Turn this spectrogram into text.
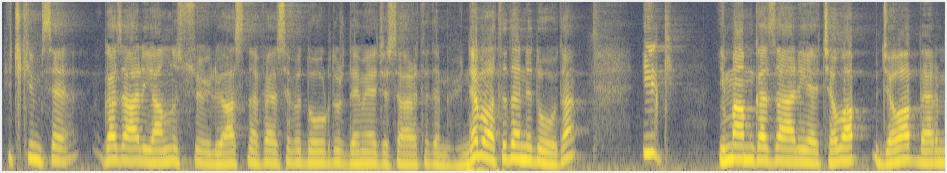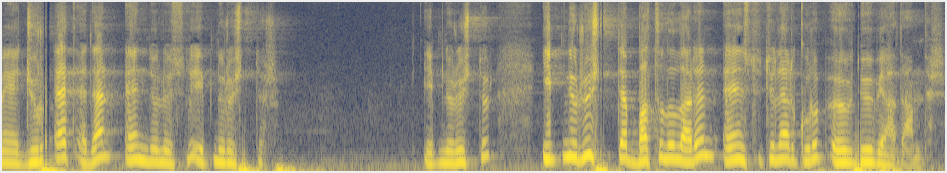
hiç kimse Gazali yanlış söylüyor aslında felsefe doğrudur demeye cesaret edemiyor. Ne batıda ne doğuda. İlk İmam Gazali'ye cevap cevap vermeye cüret eden Endülüslü İbn Rüşd'tür. İbn Rüşd'tür. İbn Rüşd de batılıların enstitüler kurup övdüğü bir adamdır.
